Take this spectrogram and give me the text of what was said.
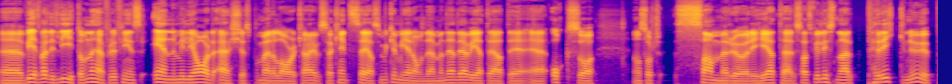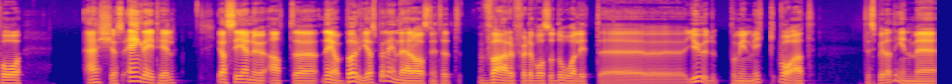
Uh, vet väldigt lite om det här för det finns en miljard ashes på Metal Archive så jag kan inte säga så mycket mer om det men det enda jag vet är att det är också någon sorts samrörighet här så att vi lyssnar prick nu på Ashes. En grej till. Jag ser nu att uh, när jag börjar spela in det här avsnittet varför det var så dåligt uh, ljud på min mick var att det spelade in med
